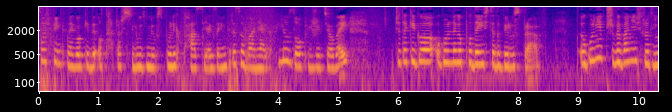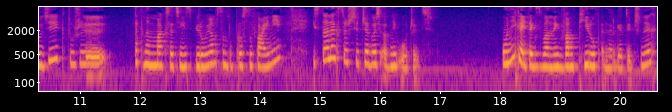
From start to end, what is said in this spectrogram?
coś pięknego, kiedy otaczasz się ludźmi o wspólnych pasjach, zainteresowaniach, filozofii życiowej, czy takiego ogólnego podejścia do wielu spraw. Ogólnie przebywanie wśród ludzi, którzy tak na maksa Cię inspirują, są po prostu fajni i stale chcesz się czegoś od nich uczyć. Unikaj tak zwanych wampirów energetycznych.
